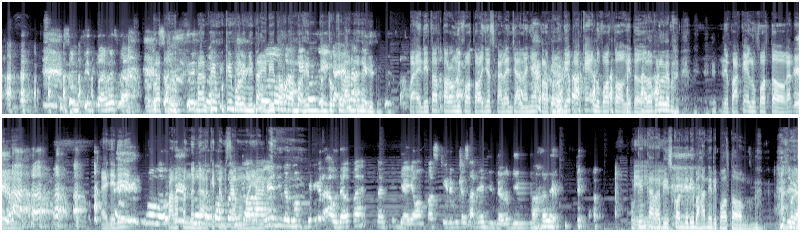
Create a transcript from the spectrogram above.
Sempit banget lah tahu. Nanti mungkin boleh minta editor mau pakai tambahin bentuk celananya gitu. Pak editor tolong difoto aja sekalian cananya kalau perlu dia pakai lu foto gitu. Kalau perlu dia dia pakai lu foto kan enak. Eh, jadi mau, para pendengar kita bisa membayangkan. orangnya juga gue pikir ah udahlah nanti biaya ongkos kirim ke sana juga lebih mahal. ya. mungkin Iya. karena diskon jadi bahannya dipotong. Iya,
